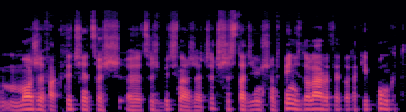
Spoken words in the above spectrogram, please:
może faktycznie coś, e, coś być na rzeczy. 395 dolarów jako taki punkt,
